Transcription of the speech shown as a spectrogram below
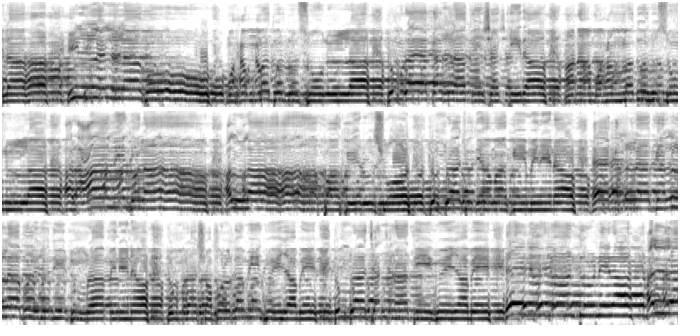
ইলাহা ইল্লাল্লাহ। মুহাম্মাদুর রাসূলুল্লাহ। তোমরা এক আল্লাহকে সাক্ষী দাও। আনা মুহাম্মাদুর রাসূলুল্লাহ। আর আমি গোলাম আল্লাহ পাকের রাসূল। তোমরা যদি আমাকে মেনে নাও, এক আল্লাহকে আল্লাহ বলে যদি তোমরা মেনে নাও, তোমরা সফলকামী হয়ে যাবে, তোমরা জান্নাতি হয়ে যাবে। আল্লাহ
